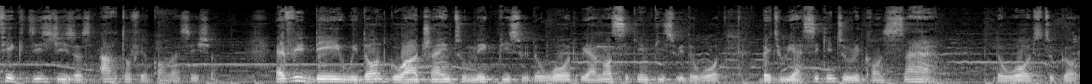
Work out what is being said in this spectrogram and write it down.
take this Jesus out of your conversation. Every day we don't go out trying to make peace with the world. We are not seeking peace with the world, but we are seeking to reconcile the world to God.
